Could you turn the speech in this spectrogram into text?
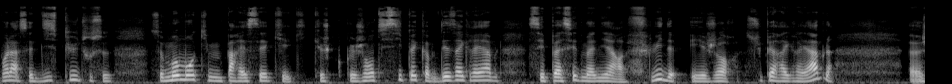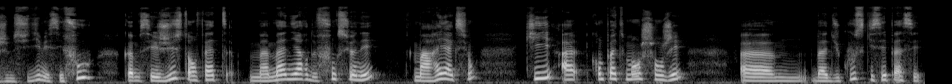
voilà cette dispute ou ce, ce moment qui me paraissait qui, que, que j'anticipais comme désagréable s'est passé de manière fluide et genre super agréable euh, je me suis dit mais c'est fou. Comme c'est juste en fait ma manière de fonctionner ma réaction qui a complètement changé euh, bah, du coup ce qui s'est passé.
